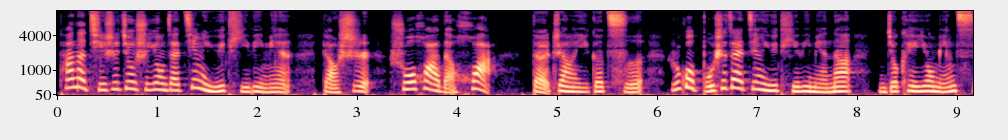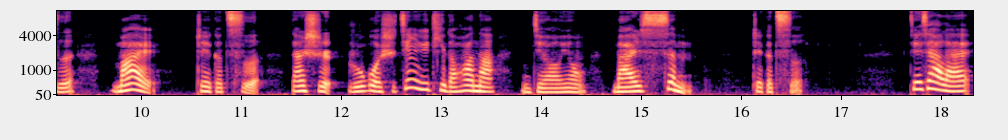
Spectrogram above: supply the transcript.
它呢，其实就是用在敬语体里面，表示说话的话。 的这样一个词，如果不是在敬语体里面呢，你就可以用名词 my 这个词；但是如果是敬语体的话呢，你就要用 my sim 这个词。接下来，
